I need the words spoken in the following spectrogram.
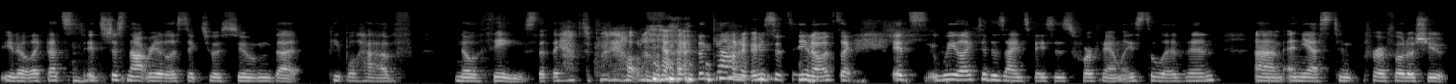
you know like that's mm-hmm. it's just not realistic to assume that people have no things that they have to put out on yeah. the counters it's you know it's like it's we like to design spaces for families to live in um, and yes to for a photo shoot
